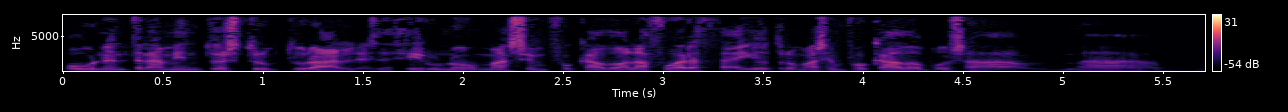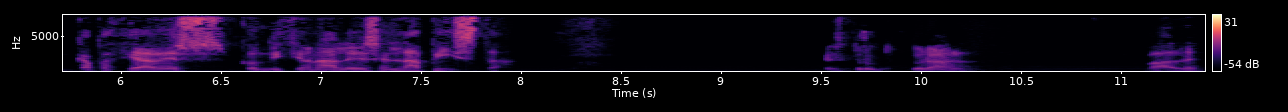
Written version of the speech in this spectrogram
o un entrenamiento estructural? Es decir, uno más enfocado a la fuerza y otro más enfocado pues, a capacidades condicionales en la pista estructural. Vale.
